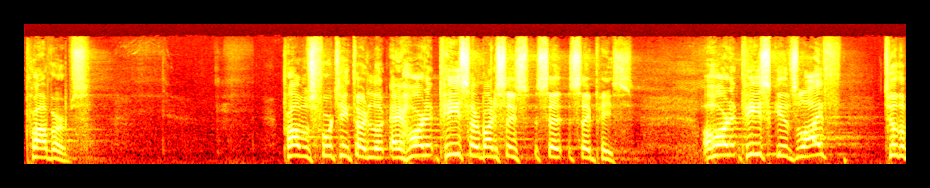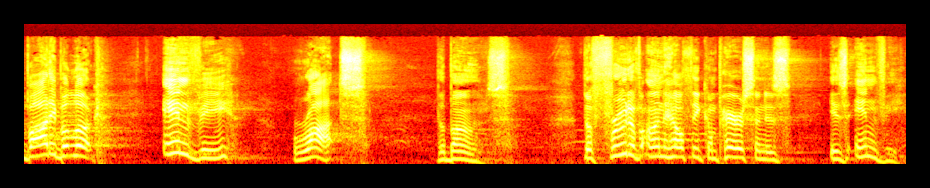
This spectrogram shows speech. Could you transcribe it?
Proverbs Proverbs 14:30. Look, a heart at peace, everybody say, say, say peace. A heart at peace gives life to the body, but look, envy rots the bones. The fruit of unhealthy comparison is, is envy.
